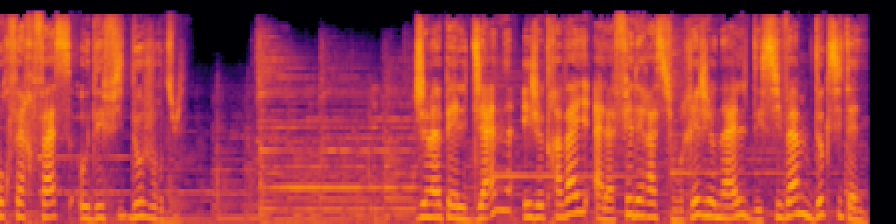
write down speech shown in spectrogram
pour faire face aux défis d'aujourd'hui. Je m'appelle Diane et je travaille à la Fédération régionale des CIVAM d'Occitanie.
